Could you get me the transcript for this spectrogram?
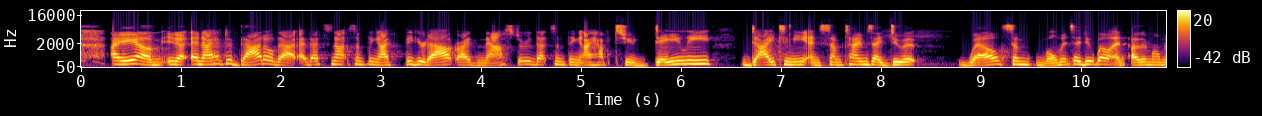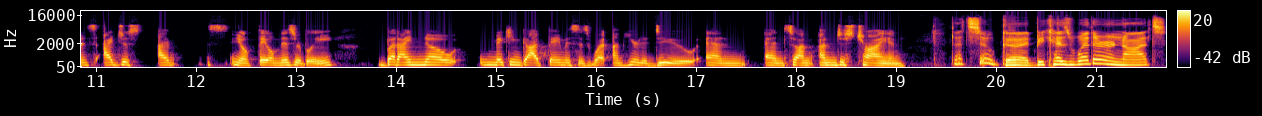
I am, you know, and I have to battle that. That's not something I've figured out or I've mastered. That's something I have to daily die to me. And sometimes I do it well. Some moments I do it well and other moments I just, I, you know, fail miserably. But I know making God famous is what I'm here to do. And, and so I'm, I'm just trying. That's so good because whether or not,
